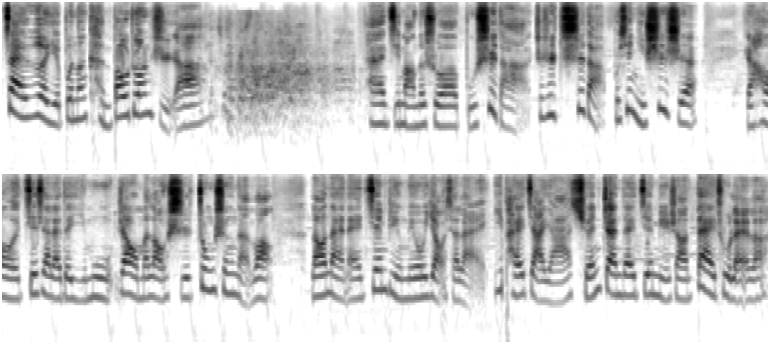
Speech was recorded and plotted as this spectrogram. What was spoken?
再饿也不能啃包装纸啊。”他急忙地说：“不是的，这是吃的，不信你试试。”然后接下来的一幕让我们老师终生难忘。老奶奶煎饼没有咬下来，一排假牙全粘在煎饼上带出来了。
